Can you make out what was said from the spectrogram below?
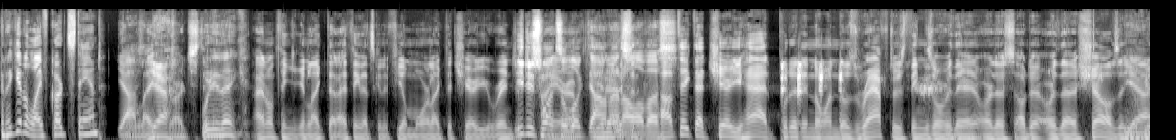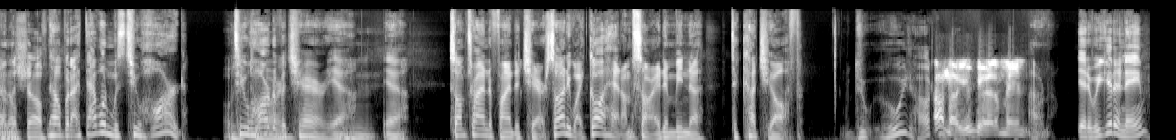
Can I get a lifeguard stand? Yeah. lifeguard stand. What do you think? I don't think you're gonna like that. I think that's gonna feel more like the chair you were in. He just wants to higher look up. down on Listen, all of us. I'll take that chair you had, put it into one of those rafters things over there, or the or the, or the shelves, and you'll be on the shelf. No, but I, that one was too hard. Was too, too hard, of a chair. Yeah, Mm. yeah. So I'm trying to find a chair. So anyway, go ahead. I'm sorry. I didn't mean to to cut you off. Do, who are you talking? Oh, no, you're good. I mean, I don't know. Yeah, did we get a name?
